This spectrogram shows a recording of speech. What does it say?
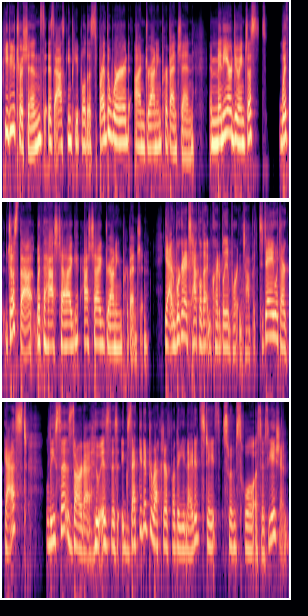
Pediatricians is asking people to spread the word on drowning prevention. And many are doing just with just that with the hashtag hashtag drowning prevention. Yeah, and we're going to tackle that incredibly important topic today with our guest, Lisa Zarda, who is the executive director for the United States Swim School Association.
